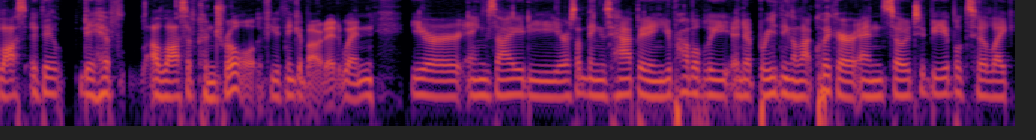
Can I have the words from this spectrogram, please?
loss they, they have a loss of control if you think about it. When your anxiety or something is happening you probably end up breathing a lot quicker. And so to be able to like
